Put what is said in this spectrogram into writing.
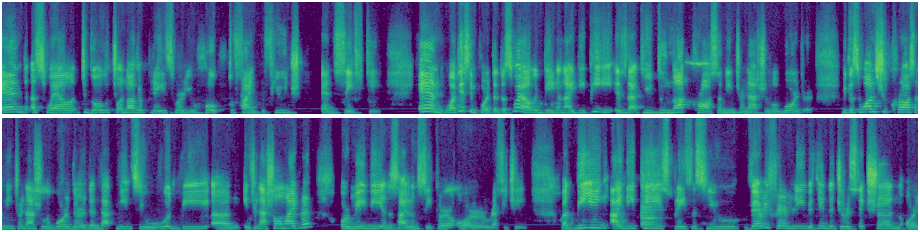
and as well to go to another place where you hope to find refuge and safety. And what is important as well with being an IDP is that you do not cross an international border. Because once you cross an international border, then that means you would be an international migrant or maybe an asylum seeker or refugee. But being IDPs places you very firmly within the jurisdiction or,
